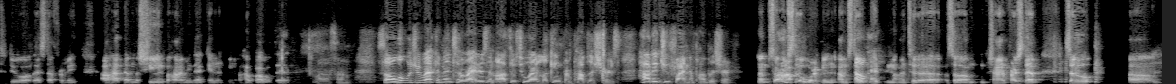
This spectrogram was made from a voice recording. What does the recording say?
to do all that stuff for me. I'll have that machine behind me that can you know, help out with that. Awesome. So, what would you recommend to writers and authors who are looking for publishers? How did you find a publisher? Um, so I'm still working. I'm still okay. picking mine to. Uh, so I'm trying. First step. So um,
